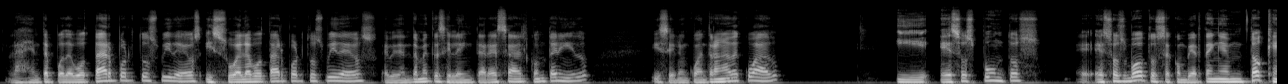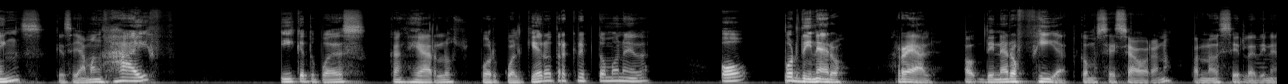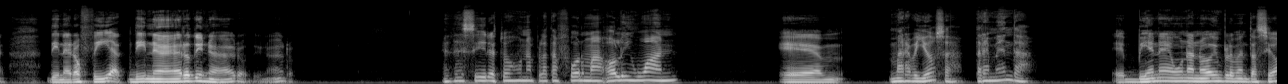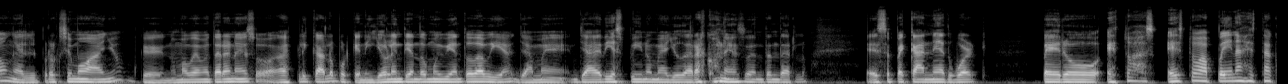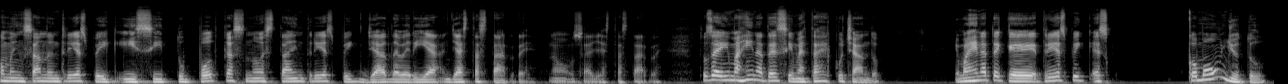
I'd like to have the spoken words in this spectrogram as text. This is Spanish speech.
La gente puede votar por tus videos y suele votar por tus videos, evidentemente si le interesa el contenido y si lo encuentran adecuado. Y esos puntos, e, esos votos se convierten en tokens que se llaman Hive y que tú puedes canjearlos por cualquier otra criptomoneda o por dinero real, o dinero fiat, como se dice ahora, ¿no? Para no decirle dinero. Dinero fiat, dinero, dinero, dinero. Es decir, esto es una plataforma all in one eh, maravillosa, tremenda. Eh, viene una nueva implementación el próximo año, que no me voy a meter en eso, a explicarlo, porque ni yo lo entiendo muy bien todavía. Ya, me, ya Eddie Espino me ayudará con eso, a entenderlo. SPK Network. Pero esto, esto apenas está comenzando en TreeSpeak y si tu podcast no está en TreeSpeak ya debería, ya estás tarde, ¿no? O sea, ya estás tarde. Entonces imagínate si me estás escuchando, imagínate que TreeSpeak es como un YouTube,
